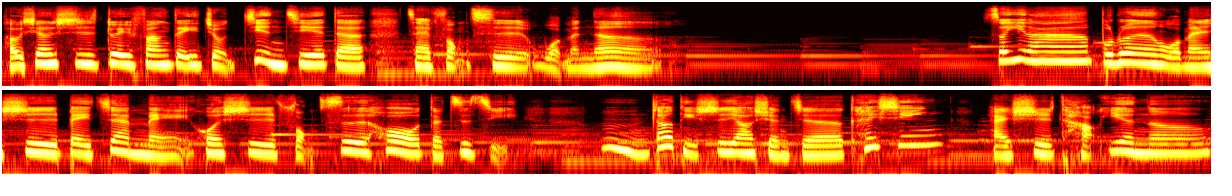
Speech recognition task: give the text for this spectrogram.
好像是对方的一种间接的在讽刺我们呢。所以啦，不论我们是被赞美或是讽刺后的自己，嗯，到底是要选择开心还是讨厌呢？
